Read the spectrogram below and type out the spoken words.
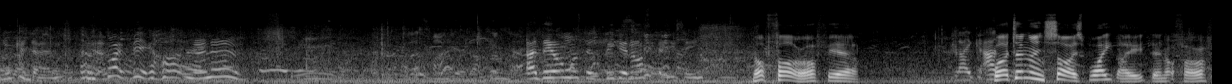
Look at them, They're quite big, aren't they? I know. Are they almost as big enough, you? Not far off, yeah. Like, Well, I don't know in size, weight they they're not far off.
